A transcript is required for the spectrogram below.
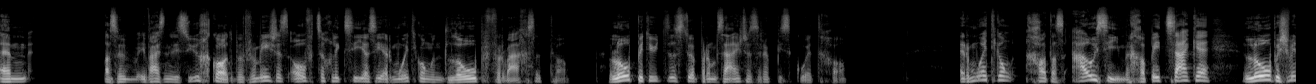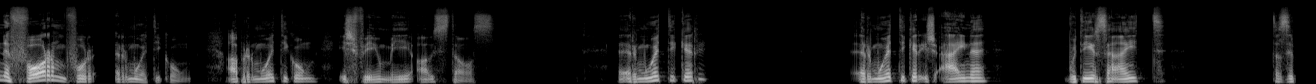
ähm, also ich weiß nicht, wie es euch geht, aber für mich war es oft so dass ich Ermutigung und Lob verwechselt habe. Lob bedeutet, dass du jemandem sagst, dass er etwas gut kann. Ermutigung kann das auch sein. Man kann bitte sagen, Lob ist wie eine Form von Ermutigung. Aber Ermutigung ist viel mehr als das. Ermutiger, Ermutiger ist einer, der dir sagt, dass er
